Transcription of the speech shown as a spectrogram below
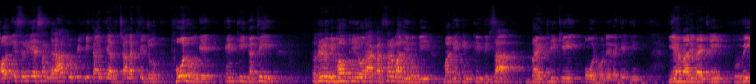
और इसलिए संग्राहक रूपी पी टाइप के अर्धचालक के जो फोल होंगे, इनकी गति ऋण विभव की ओर आकर्षण वाली होगी, माने इनकी दिशा बैटरी की ओर होने लगेगी। ये हमारी बैटरी वी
